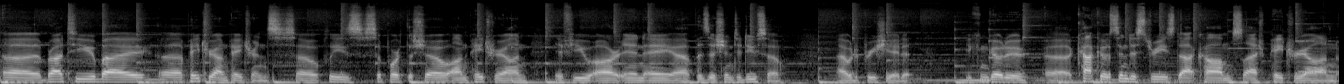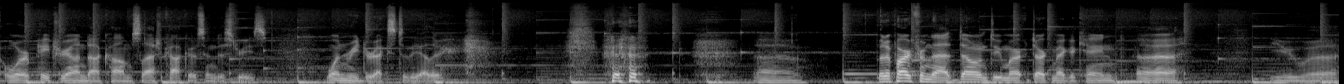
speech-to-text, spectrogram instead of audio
uh, brought to you by uh, Patreon patrons. So please support the show on Patreon if you are in a uh, position to do so. I would appreciate it. you can go to uh, kakosindustries.com slash Patreon or patreon.com slash kakosindustries. One redirects to the other. but apart from that, don't do Mar- Dark Mega Cane. Uh, you, uh,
